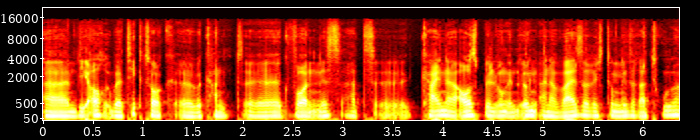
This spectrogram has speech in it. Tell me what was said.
die auch über TikTok äh, bekannt äh, geworden ist, hat äh, keine Ausbildung in irgendeiner Weise Richtung Literatur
